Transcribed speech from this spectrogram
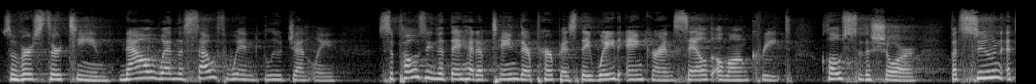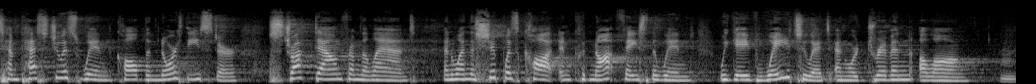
So, verse 13 Now, when the south wind blew gently, supposing that they had obtained their purpose, they weighed anchor and sailed along Crete, close to the shore. But soon a tempestuous wind called the Northeaster struck down from the land. And when the ship was caught and could not face the wind, we gave way to it and were driven along. Hmm.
